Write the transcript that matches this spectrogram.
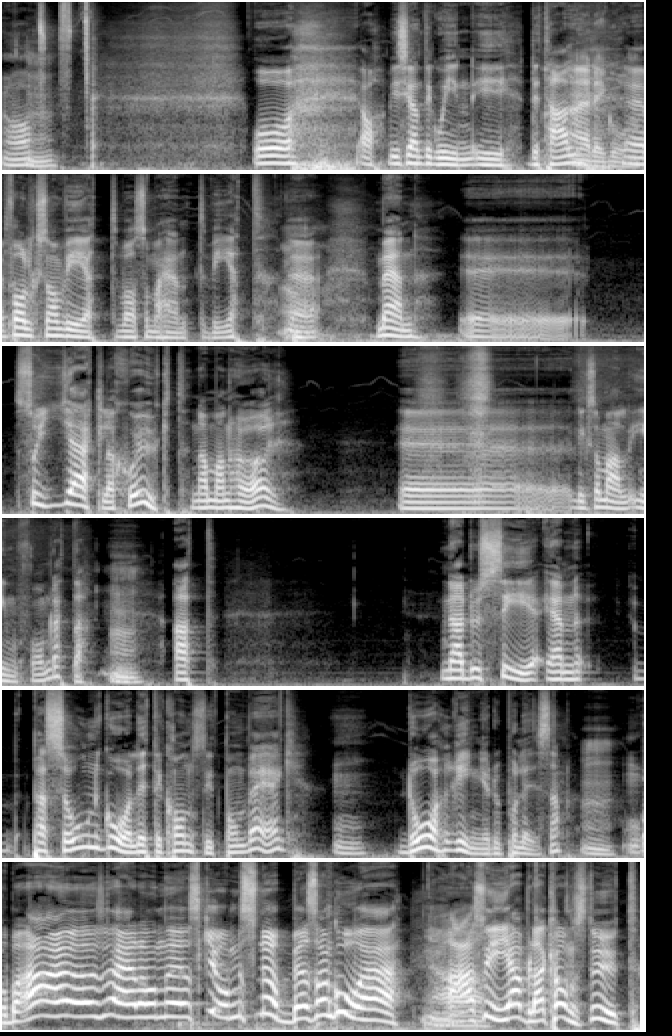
Ja. Mm. Och ja, vi ska inte gå in i detalj. Nej, Eh. Folk som vet vad som har hänt vet. Eh, men eh, så jäkla sjukt när man hör eh, liksom all info om detta. Mm. Att när du ser en person gå lite konstigt på en väg, Mm. då ringer du polisen. Mm. Och bara ah, så är det eh, skum snubbe som går här. Ja. Ah, ser jävla konstig ut.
